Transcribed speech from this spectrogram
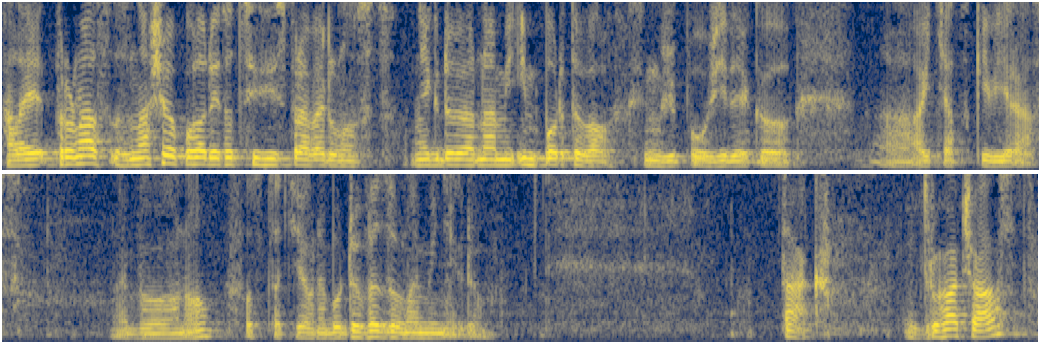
Ale pro nás, z našeho pohledu, je to cizí spravedlnost. Někdo nám ji importoval, si můžu použít jako ajťacký výraz. Nebo, no, v podstatě, nebo dovezl nám ji někdo. Tak, druhá část.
